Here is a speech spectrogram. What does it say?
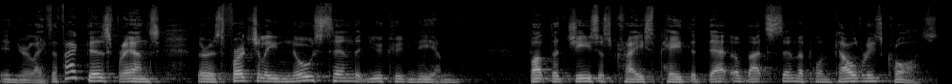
in your life. The fact is, friends, there is virtually no sin that you could name but that Jesus Christ paid the debt of that sin upon Calvary's cross.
